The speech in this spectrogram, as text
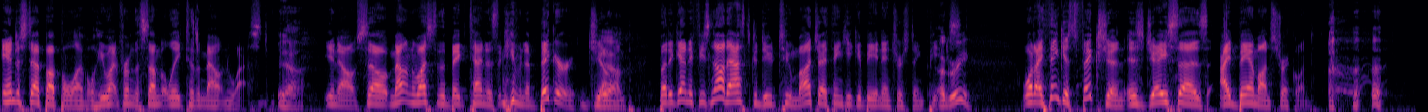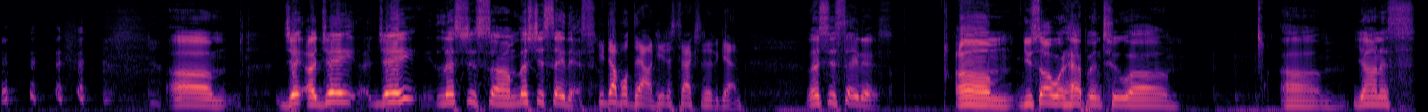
And to step up a level, he went from the Summit League to the Mountain West. Yeah. You know, so Mountain West to the Big Ten is an even a bigger jump. Yeah. But again, if he's not asked to do too much, I think he could be an interesting piece. Agree. What I think is fiction is Jay says, I'd bam on Strickland. Jay, uh, Jay, Jay, let's just um, let's just say this. He doubled down. He just texted it again. Let's just say this. Um, you saw what happened to uh, um, Giannis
